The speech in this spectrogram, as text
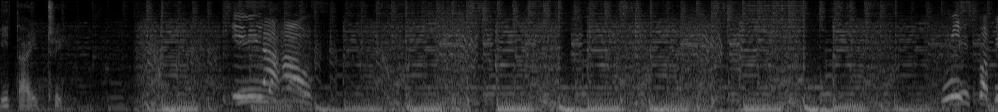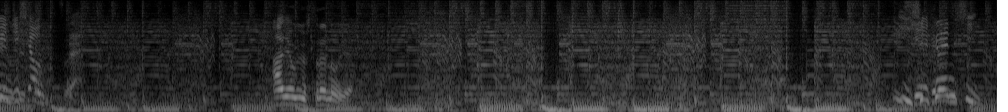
I Tai Chi. I Lila House. Miss po pięćdziesiątce. Anioł już trenuje. I się kręci.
